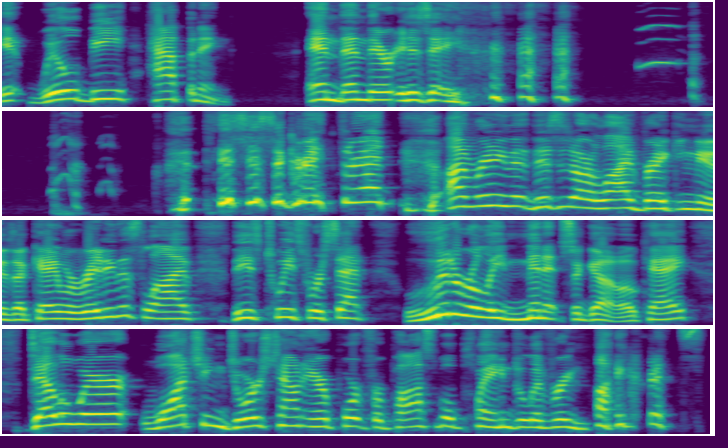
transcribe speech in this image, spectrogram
It will be happening. And then there is a. this is a great thread. I'm reading that. This is our live breaking news. Okay. We're reading this live. These tweets were sent literally minutes ago. Okay. Delaware watching Georgetown Airport for possible plane delivering migrants.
